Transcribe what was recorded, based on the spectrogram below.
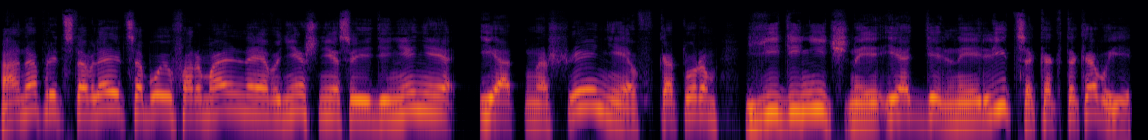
Она представляет собой формальное внешнее соединение и отношения, в котором единичные и отдельные лица, как таковые,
